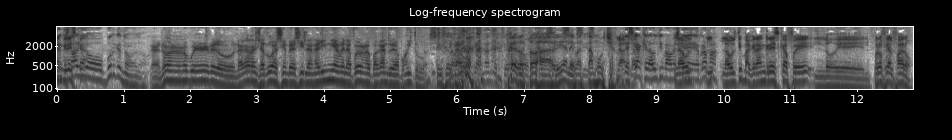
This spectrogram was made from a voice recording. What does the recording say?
en gran gresca. No, no. No, no, no puede ver, pero la garra charrúa siempre así, la nariz mía me la fueron apagando de a poquito. Sí, se la voy Fernández, que Pero todavía le falta mucho. La- Decía la- que la última vez La, que, Rafa. la última gran gresca fue lo del profe Alfaro,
